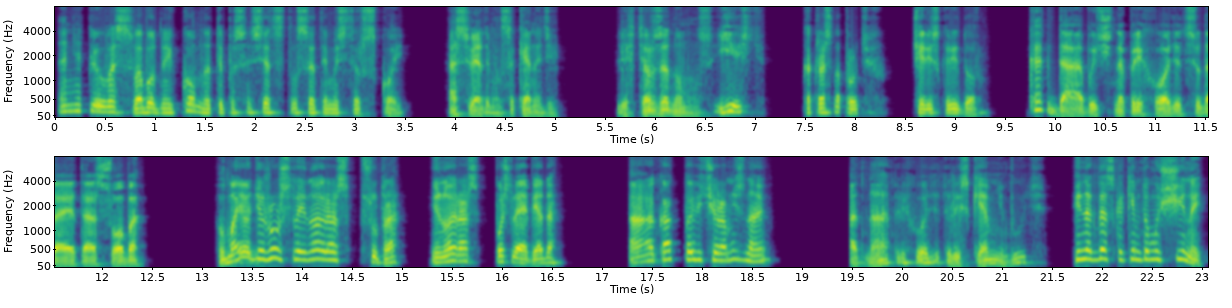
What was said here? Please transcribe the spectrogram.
«А нет ли у вас свободной комнаты по соседству с этой мастерской?» — осведомился Кеннеди. Лифтер задумался. «Есть. Как раз напротив. Через коридор. Когда обычно приходит сюда эта особа?» «В мое дежурство иной раз с утра, иной раз после обеда. А как по вечерам, не знаю». «Одна приходит или с кем-нибудь?» Иногда с каким-то мужчиной,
